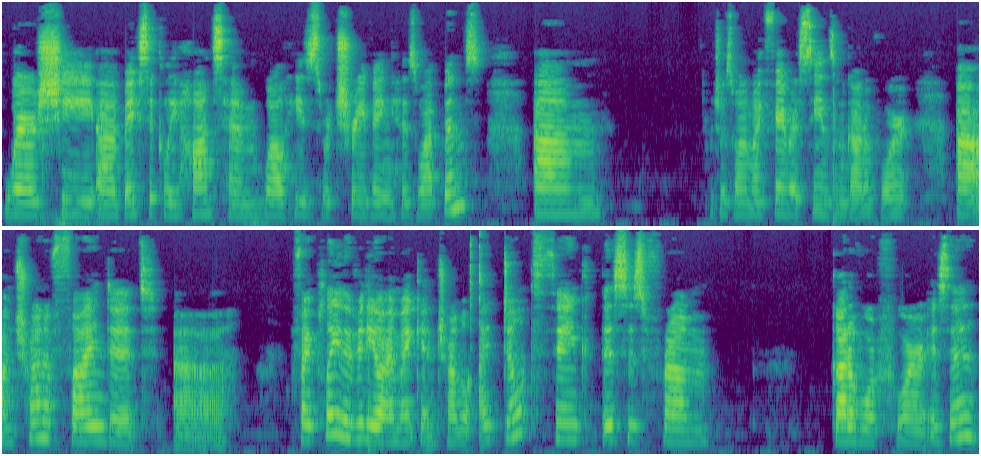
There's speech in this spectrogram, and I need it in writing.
where she uh, basically haunts him while he's retrieving his weapons. Um, which was one of my favorite scenes in God of War. Uh, I'm trying to find it. Uh, if I play the video, I might get in trouble. I don't think this is from God of War 4, is it?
